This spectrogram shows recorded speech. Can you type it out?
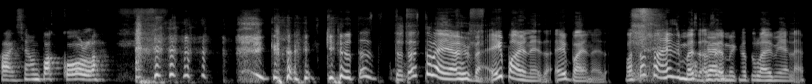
Kai se on pakko olla. Kyllä tästä, tästä tulee ihan hyvä. Ei paineita, ei paineita. Vastataan ensimmäisen okay. asian, mikä tulee mieleen.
